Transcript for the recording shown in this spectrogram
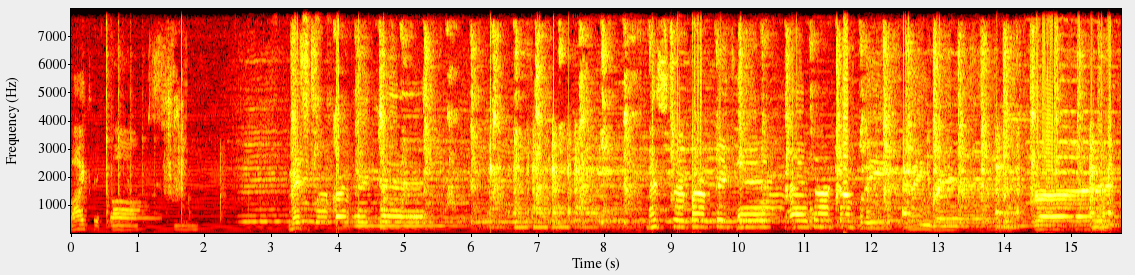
microphones. Mr. Perfect Head. Mr. Perfect Head has a completely red blood.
